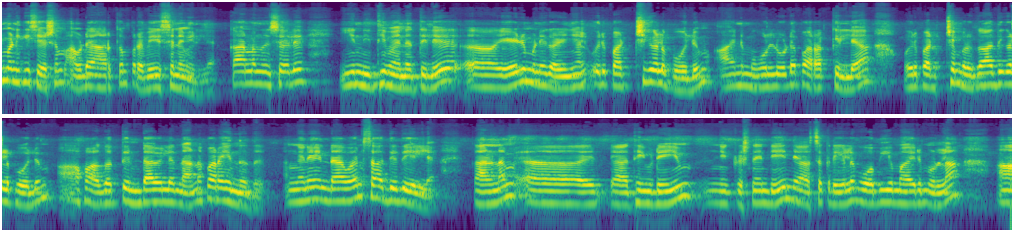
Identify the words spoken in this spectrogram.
മണിക്ക് ശേഷം അവിടെ ആർക്കും പ്രവേശനമില്ല. കാരണം എന്ന് വെച്ചാൽ ഈ നിധിവനത്തിൽ ഏഴ് മണി കഴിഞ്ഞാൽ ഒരു പക്ഷികൾ പോലും അതിന് മുകളിലൂടെ പറക്കില്ല. ഒരു പക്ഷി മൃഗാദികൾ പോലും ആ ഭാഗത്ത് ഉണ്ടാവില്ലെന്നാണ് പറയുന്നത്. അങ്ങനെ ഉണ്ടാവാൻ സാധ്യതയില്ല. കാരണം രാധയുടെയും കൃഷ്ണന്റെയും രാസക്രിയകളും ഗോപികമാരുമുള്ള ആ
